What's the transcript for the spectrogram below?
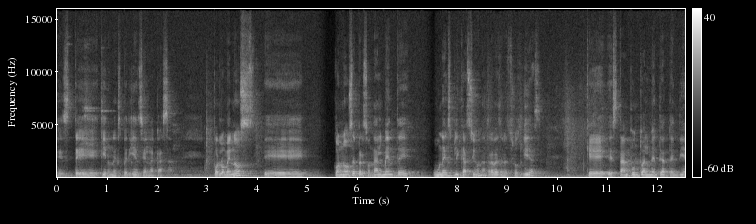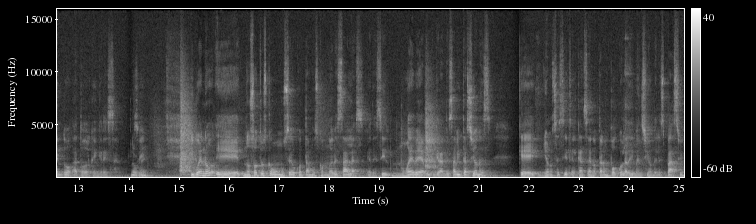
este, tiene una experiencia en la casa. Por lo menos eh, conoce personalmente una explicación a través de nuestros guías que están puntualmente atendiendo a todo el que ingresa. Y bueno, eh, nosotros como museo contamos con nueve salas, es decir, nueve grandes habitaciones, que yo no sé si se alcanza a notar un poco la dimensión del espacio,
